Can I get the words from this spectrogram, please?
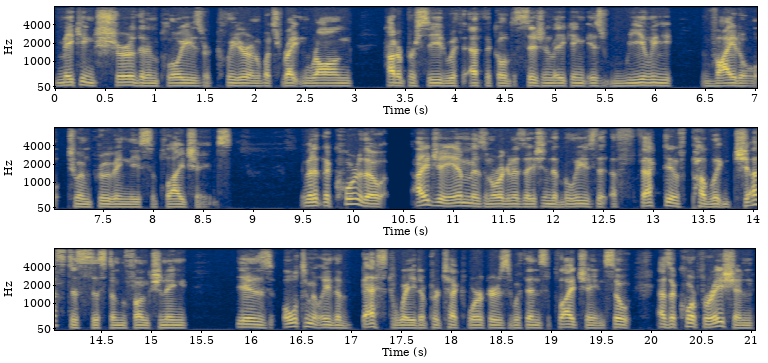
making sure that employees are clear on what's right and wrong, how to proceed with ethical decision making is really vital to improving these supply chains. But at the core, though, IJM is an organization that believes that effective public justice system functioning is ultimately the best way to protect workers within supply chains. So, as a corporation,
